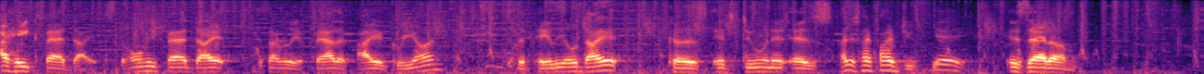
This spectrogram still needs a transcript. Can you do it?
I hate fad diets. The only fad diet that's not really a fad that I agree on is the paleo diet because it's doing it as I just high fived you. Yay. Is that um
